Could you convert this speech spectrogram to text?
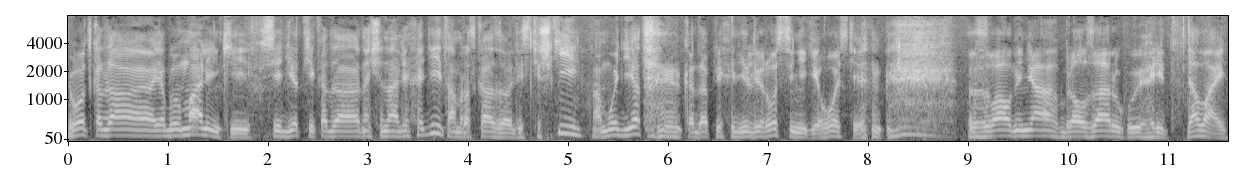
И вот когда я был маленький, все детки, когда начинали ходить, там рассказывали стишки, а мой дед, когда приходили родственники, гости, звал меня, брал за руку и говорит, давай.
